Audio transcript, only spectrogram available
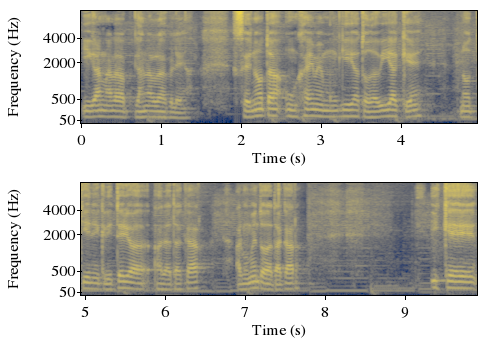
y ganar ganar la pelea. Se nota un Jaime Munguía todavía que no tiene criterio al atacar, al momento de atacar, y que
